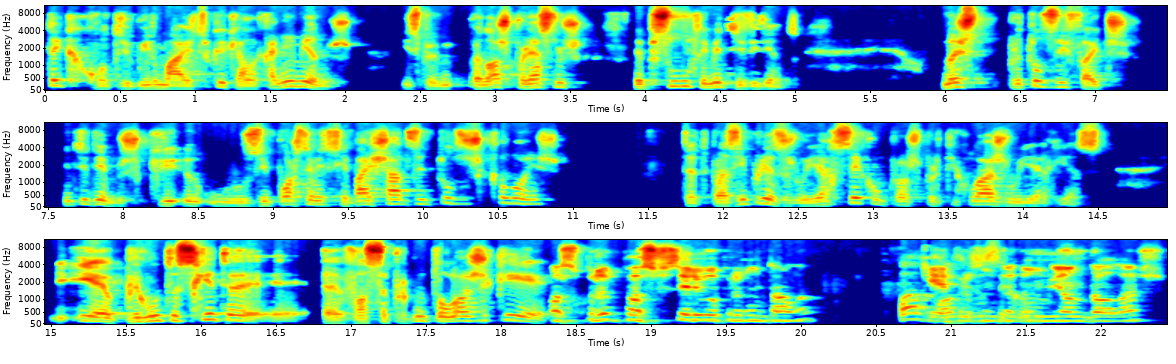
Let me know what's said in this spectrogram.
tem que contribuir mais do que aquela que ganha menos. Isso para nós parece-nos absolutamente evidente. Mas, para todos os efeitos, entendemos que os impostos devem ser baixados em todos os escalões, tanto para as empresas no IRC como para os particulares no IRS. E a pergunta seguinte, a, vossa pergunta lógica é. Posso, posso ser eu a perguntá-la? Que é a pergunta de um milhão de dólares,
